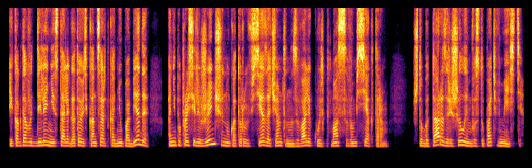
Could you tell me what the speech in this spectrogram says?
и когда в отделении стали готовить концерт ко Дню Победы, они попросили женщину, которую все зачем-то называли культмассовым сектором, чтобы та разрешила им выступать вместе.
